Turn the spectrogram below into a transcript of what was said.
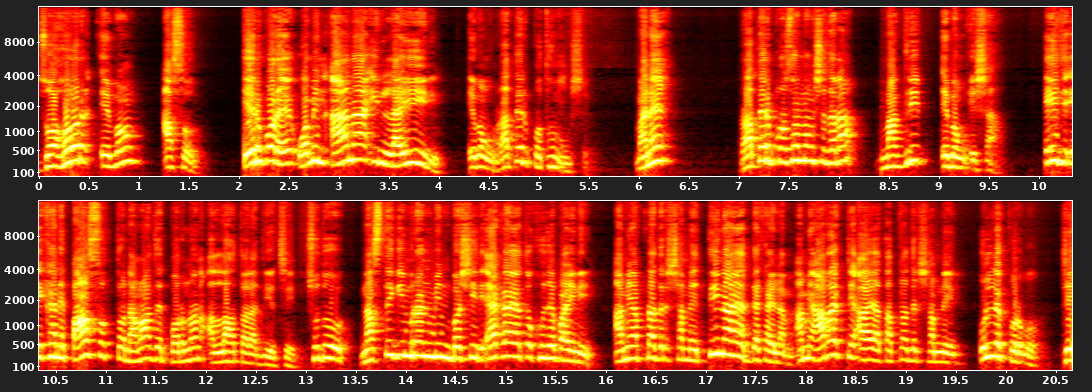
জহর এবং আসর। এরপরে ওয়ামিন আনা ইল্লাইল এবং রাতের প্রথম অংশে। মানে রাতের প্রথম অংশে যারা মাগরিব এবং এশা। এই যে এখানে পাঁচ সত্য নামাজের বর্ণনা আল্লাহ তালা দিয়েছে। শুধু নাস্তিক ইমরান বিন বশির একা এত খুঁজে পাইনি আমি আপনাদের সামনে তিন আয়াত দেখাইলাম। আমি আরও একটি আয়াত আপনাদের সামনে উল্লেখ করব যে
